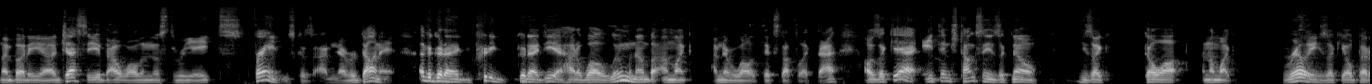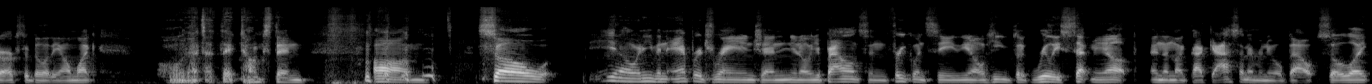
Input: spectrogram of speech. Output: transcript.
my buddy uh, Jesse about welding those three eighths frames because I've never done it. I have a good, pretty good idea how to weld aluminum, but I'm like, I've never welded thick stuff like that. I was like, yeah, eighth inch tungsten. He's like, no. He's like, go up, and I'm like, really? He's like, yo, better arc stability. I'm like, oh, that's a thick tungsten. um, so you know, and even amperage range and you know your balance and frequency, you know, he like really set me up. And then like that gas I never knew about. So like,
